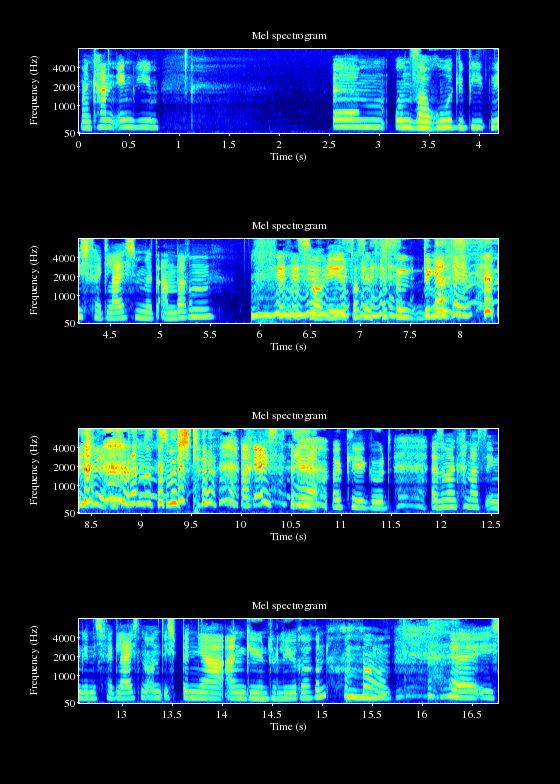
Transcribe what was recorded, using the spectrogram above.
man kann irgendwie ähm, unser Ruhrgebiet nicht vergleichen mit anderen. Sorry, ist das jetzt ein bisschen Dinge? Nein, ich, will, ich kann nur zustimmen. Ach echt? Ja. Okay, gut. Also man kann das irgendwie nicht vergleichen und ich bin ja angehende Lehrerin. Mhm. äh, ich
